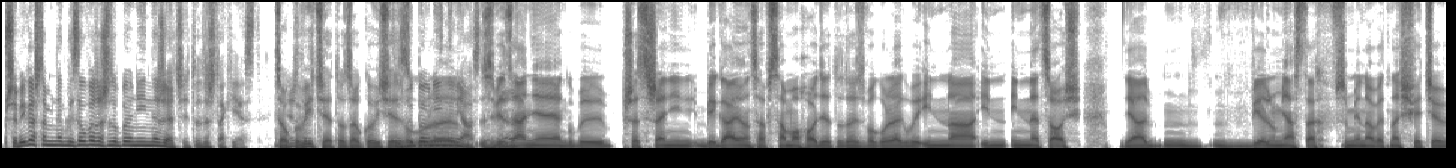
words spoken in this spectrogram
przebiegasz tam i nagle zauważasz zupełnie inne rzeczy. To też tak jest. Całkowicie, to całkowicie jest, zupełnie inne miasto. Zwiedzanie nie? jakby przestrzeni biegając, a w samochodzie, to to jest w ogóle jakby inna, in, inne coś. Ja w wielu miastach, w sumie nawet na świecie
